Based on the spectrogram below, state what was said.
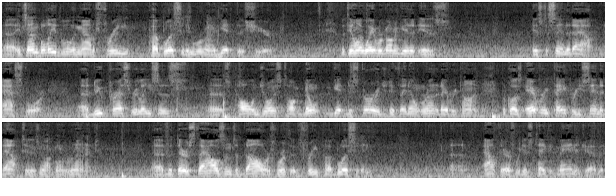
Uh, it's unbelievable the amount of free publicity we're going to get this year. But the only way we're going to get it is is to send it out, ask for it, uh, do press releases. As Paul and Joyce talk, don't get discouraged if they don't run it every time, because every paper you send it out to is not going to run it. Uh, but there's thousands of dollars worth of free publicity uh, out there if we just take advantage of it.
